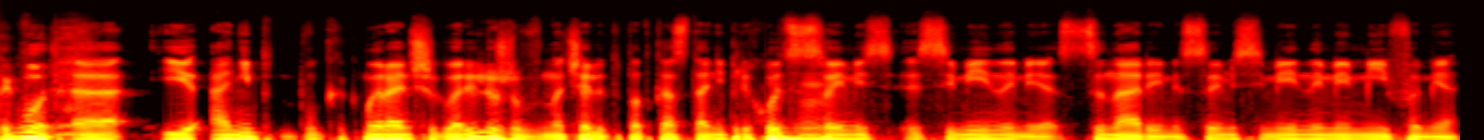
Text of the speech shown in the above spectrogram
Так вот, э, и они, как мы раньше говорили уже в начале этого подкаста, они приходят со своими семейными сценариями, своими семейными мифами,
